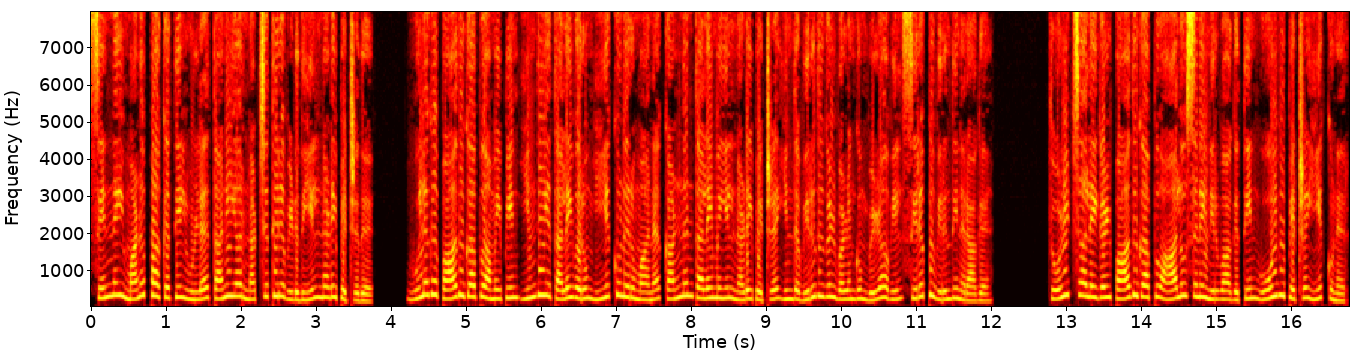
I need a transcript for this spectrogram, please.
சென்னை மணப்பாக்கத்தில் உள்ள தனியார் நட்சத்திர விடுதியில் நடைபெற்றது. உலக பாதுகாப்பு அமைப்பின் இந்திய தலைவரும் இயக்குனருமான கண்ணன் தலைமையில் நடைபெற்ற இந்த விருதுகள் வழங்கும் விழாவில் சிறப்பு விருந்தினராக தொழிற்சாலைகள் பாதுகாப்பு ஆலோசனை நிர்வாகத்தின் ஓய்வு பெற்ற இயக்குனர்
